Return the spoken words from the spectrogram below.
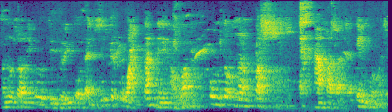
Manusia itu diberi potensi kekuatan dari Allah untuk ngertos apa saja informasi.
